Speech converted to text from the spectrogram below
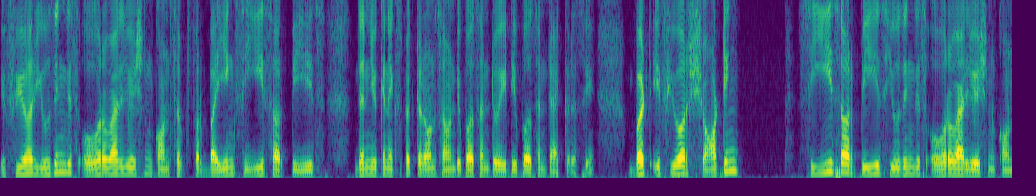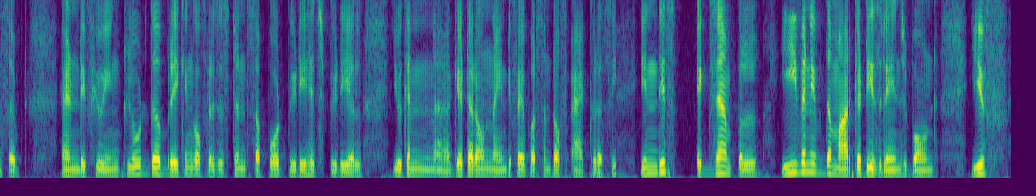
If you are using this overvaluation concept for buying CEs or PEs, then you can expect around 70% to 80% accuracy. But if you are shorting CEs or PEs using this overvaluation concept, and if you include the breaking of resistance support PDH PDL, you can uh, get around 95% of accuracy. In this example, even if the market is range bound, if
